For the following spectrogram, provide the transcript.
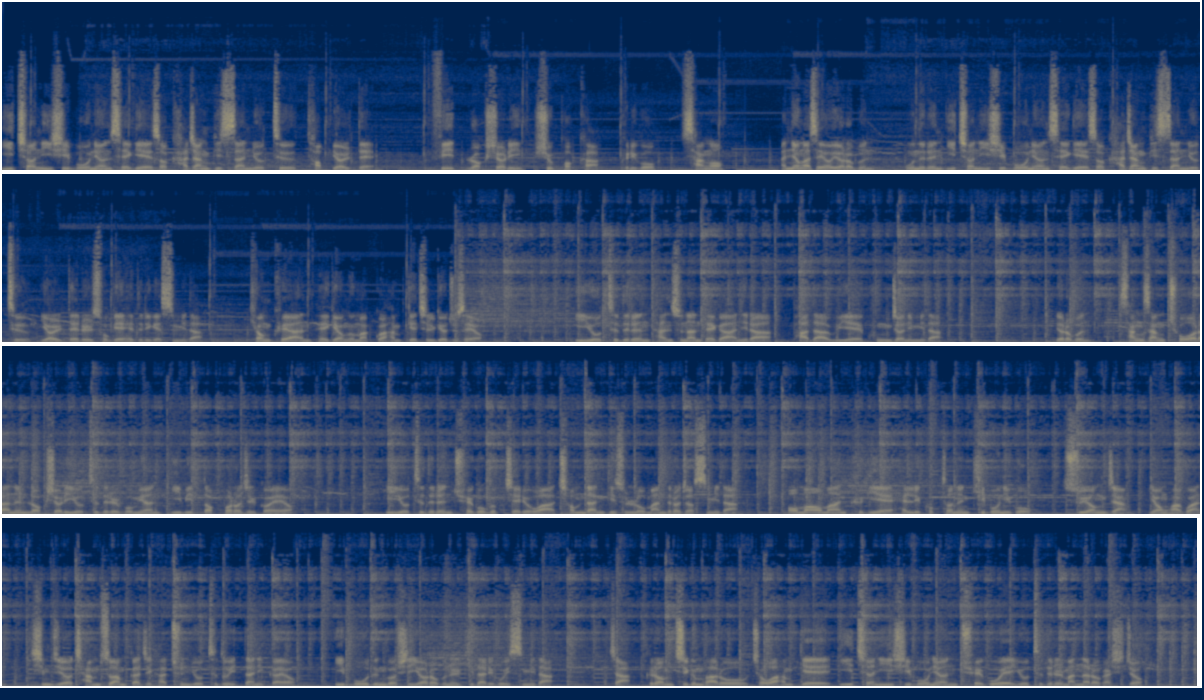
(2025년) 세계에서 가장 비싼 요트 톱 10대 핏 럭셔리 슈퍼카 그리고 상어. 안녕하세요 여러분. 오늘은 2025년 세계에서 가장 비싼 요트 10대를 소개해드리겠습니다. 경쾌한 배경음악과 함께 즐겨주세요. 이 요트들은 단순한 배가 아니라 바다 위의 궁전입니다. 여러분 상상 초월하는 럭셔리 요트들을 보면 입이 떡 벌어질 거예요 이 요트들은 최고급 재료와 첨단 기술로 만들어졌습니다. 어마어마한 크기의 헬리콥터는 기본이고 수영장, 영화관, 심지어 잠수함까지 갖춘 요트도 있다니까요. 이 모든 것이 여러분을 기다리고 있습니다. 자, 그럼 지금 바로 저와 함께 2025년 최고의 요트들을 만나러 가시죠.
